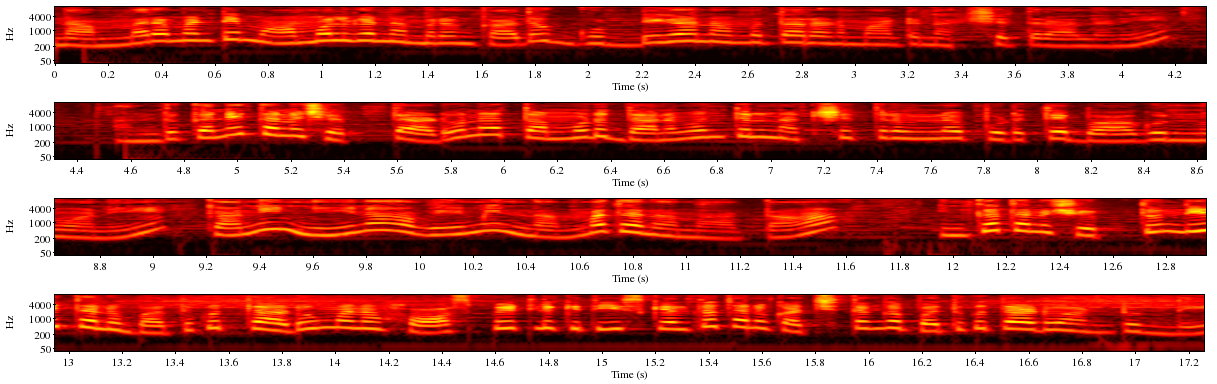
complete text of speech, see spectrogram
నమ్మరం అంటే మామూలుగా నమ్మరం కాదు గుడ్డిగా నమ్ముతారనమాట నక్షత్రాలని. అందుకని తను చెప్తాడు నా తమ్ముడు ధనవంతుల నక్షత్రంలో పుడితే బాగున్ను అని. కానీ నేను అవేమీ నమ్మదనమాట ఇంకా తను చెప్తుంది తను బతుకుతాడు మన హాస్పిటల్కి తీసుకెళ్తే తను ఖచ్చితంగా బతుకుతాడు అంటుంది.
